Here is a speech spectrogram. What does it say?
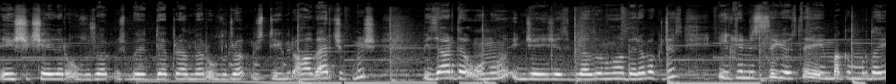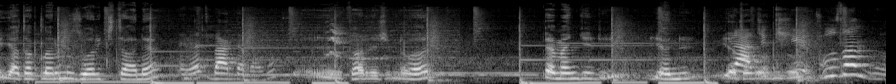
değişik şeyler olacakmış böyle depremler olacakmış diye bir haber çıkmış. Bizler de onu inceleyeceğiz biraz onu habere bakacağız. İlk önce size göstereyim bakın burada yataklarımız var iki tane. Evet ben de varım. Ee, kardeşim de var. Hemen geri yani yataklarımız var. şey mu?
